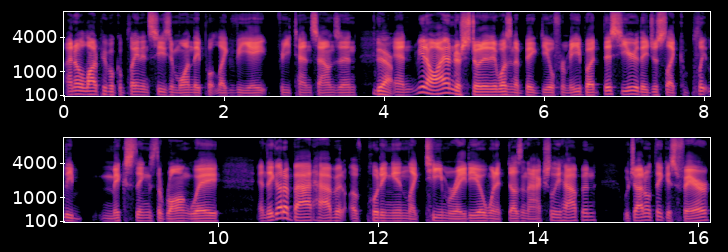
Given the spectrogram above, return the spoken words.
I know a lot of people complain in season one they put like V8, V10 sounds in, yeah. and you know I understood it; it wasn't a big deal for me. But this year they just like completely mixed things the wrong way, and they got a bad habit of putting in like team radio when it doesn't actually happen, which I don't think is fair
